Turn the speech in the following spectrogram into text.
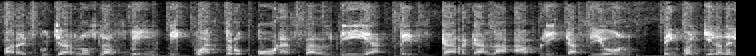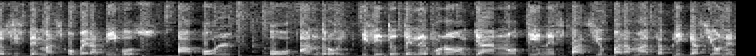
Para escucharnos las 24 horas al día, descarga la aplicación en cualquiera de los sistemas operativos, Apple o Android. Y si tu teléfono ya no tiene espacio para más aplicaciones,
